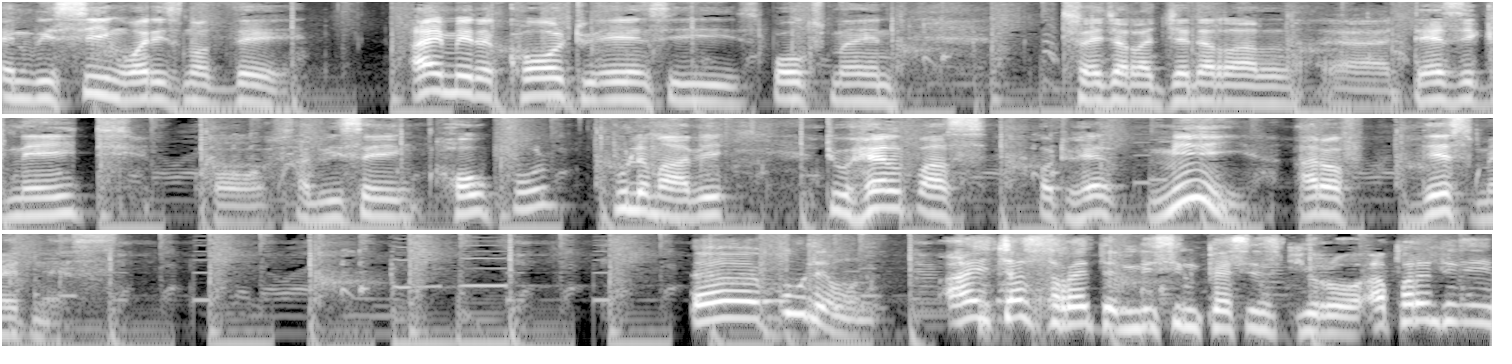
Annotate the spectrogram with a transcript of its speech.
and we're seeing what is not there. I made a call to ANC spokesman, Treasurer General uh, designate, or shall we say hopeful, Pule Mabe, to help us or to help me out of this madness. Uh, Pulemon, I just read the Missing Persons Bureau. Apparently,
